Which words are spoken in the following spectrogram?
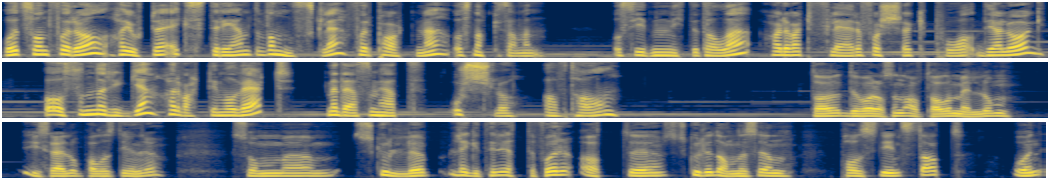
Og et sånt forhold har gjort det ekstremt vanskelig for partene å snakke sammen. Og siden 90-tallet har det vært flere forsøk på dialog, og også Norge har vært involvert med det som het Oslo-avtalen. Det var altså en avtale mellom Israel og palestinere som eh, skulle legge til rette for at det skulle dannes en palestinsk stat og en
